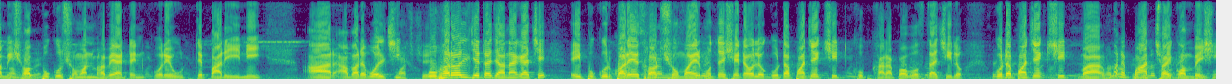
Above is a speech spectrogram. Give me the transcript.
আমি সব। পুকুর সমানভাবে অ্যাটেন্ড করে উঠতে পারিনি। আর আবারও বলছি ওভারঅল যেটা জানা গেছে এই পুকুর পাড়ে শর্ট সময়ের মধ্যে সেটা হলো গোটা পাঁচেক সিট খুব খারাপ অবস্থা ছিল। গোটা পাঁচেক সিট বা মানে পাঁচ ছয় কম বেশি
